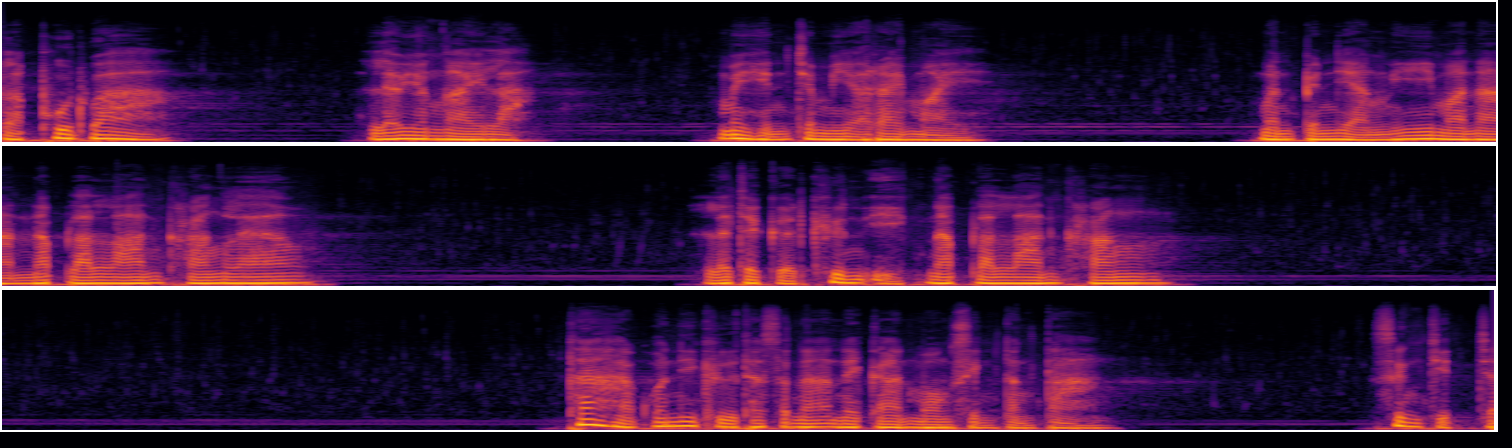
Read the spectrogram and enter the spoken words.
กลับพูดว่า แล้วยังไงล่ะ ไม่เห็นจะมีอะไรใหม่ มันเป็นอย่างนี้มานานนับล้านล้านครั้งแล้ว และจะเกิดขึ้นอีกนับล้านล้านครั้ง ถ้าหากว่านี่คือทัศนะในการมองสิ่งต่างๆ ซึ่งจิตใจ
